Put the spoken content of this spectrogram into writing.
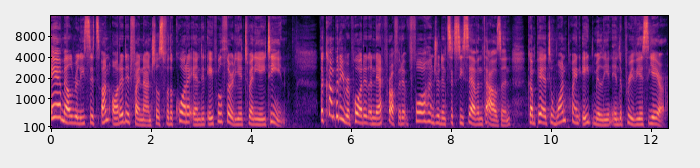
AML released its unaudited financials for the quarter ended April 30, 2018. The company reported a net profit of 467,000 compared to 1.8 million in the previous year.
